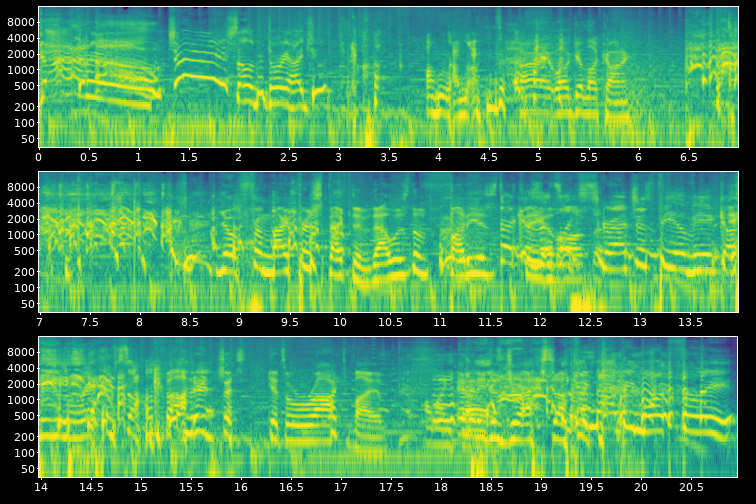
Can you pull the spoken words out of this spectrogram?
Got him. Sheesh. Celebratory high chew. All right, well, good luck, Connor. Yo, from my perspective, that was the funniest Because thing it's of all like time. scratches POV and Connor just ramps off. Connor just gets rocked by him. Oh my And then he just drives off. Could not be more free.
